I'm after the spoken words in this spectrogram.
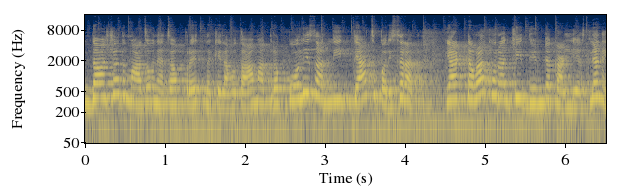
दहशत माजवण्याचा प्रयत्न केला होता. मात्र पोलिसांनी त्याच परिसरात या टवाळखोरांची धिंड काढली असल्याने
